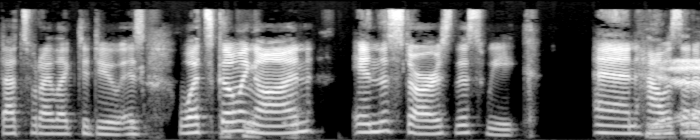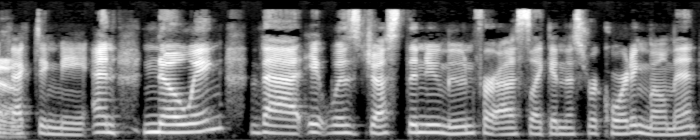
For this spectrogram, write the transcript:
That's what I like to do is what's going on in the stars this week and how yeah. is that affecting me and knowing that it was just the new moon for us like in this recording moment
